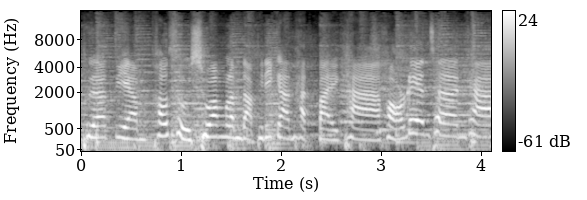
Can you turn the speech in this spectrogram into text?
เพื่อเตรียมเข้าสู่ช่วงลำดับพิธีการถัดไปค่ะ ขอเรียนเชิญค่ะ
